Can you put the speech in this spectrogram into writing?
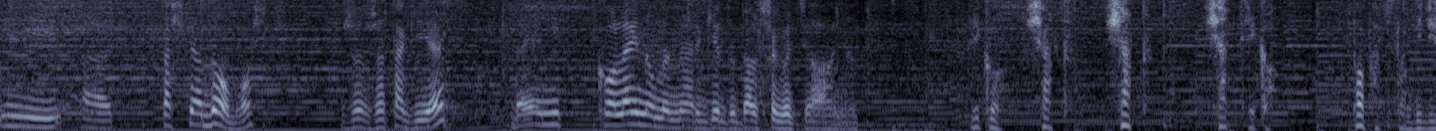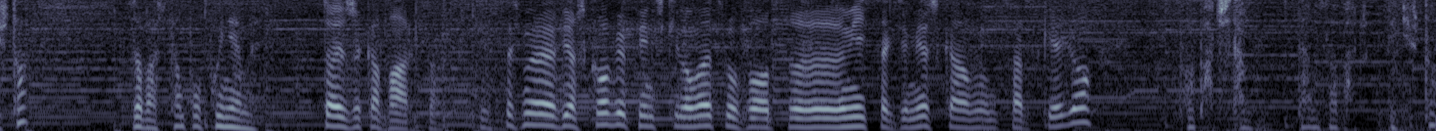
i e, ta świadomość, że, że tak jest, daje mi kolejną energię do dalszego działania. Diego, siad, siad, siad Diego. Popatrz tam, widzisz to? Zobacz, tam popłyniemy. To jest rzeka Warta. Jesteśmy w Jaszkowie, 5 km od e, miejsca, gdzie mieszkam, Carskiego. Popatrz tam, tam zobacz. Widzisz to?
